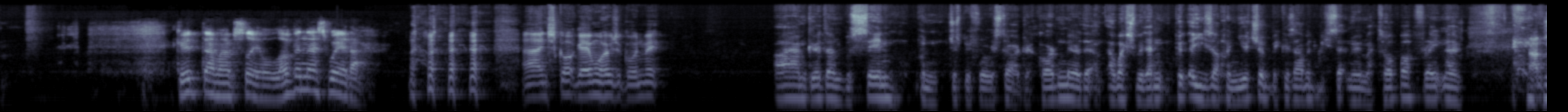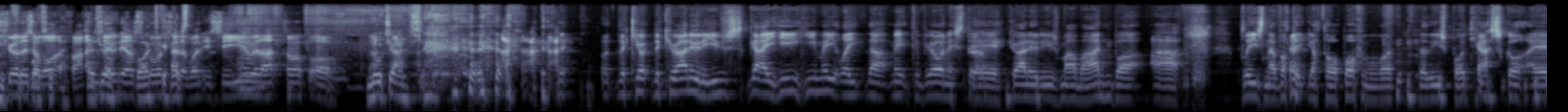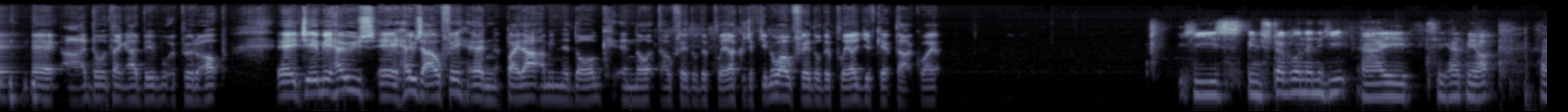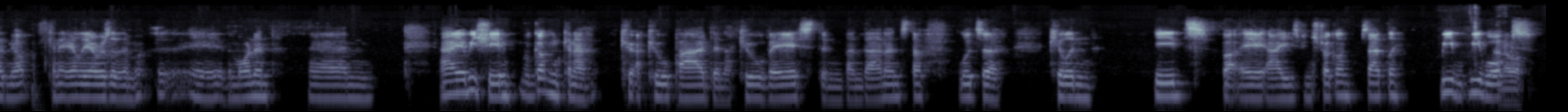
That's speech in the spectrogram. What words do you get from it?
Good, I'm absolutely loving this weather. and Scott Gemmell, how's it going, mate? I am good. I was saying when just before we started recording there that I wish we didn't put these up on YouTube because I would be sitting with my top off right now. I'm sure there's a lot of fans out there, Scotia, that want to see you with that top off. No chance. The, the the Keanu Reeves guy, he he might like that, mate. To be honest, yeah. uh, Keanu Reeves, my man, but uh, please never take your top off in one of these podcasts, Scott. Uh, uh, I don't think I'd be able to put it up. Uh, Jamie, how's uh, how's Alfie? And by that I mean the dog, and not Alfredo the player. Because if you know Alfredo the player, you've kept that quiet. He's been struggling in the heat. I he had me up, had me up kind of early hours of the uh, the morning. Um, aye, a wee shame. We've got him kind of a cool pad and a cool vest and bandana and stuff. Loads of killing aids, but uh, aye, he's been struggling sadly. We we walks.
